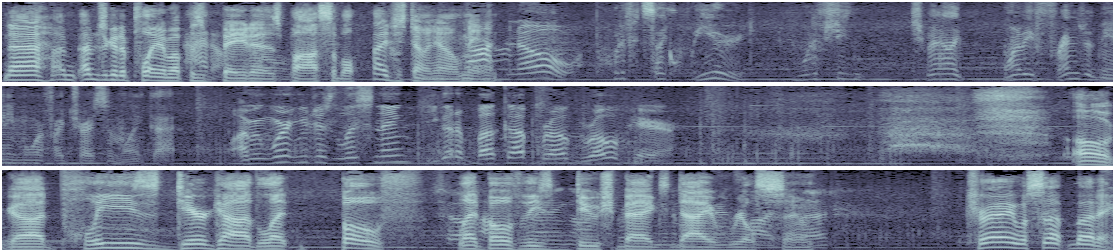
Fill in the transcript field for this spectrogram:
Nah, I'm, I'm just gonna play him up as beta know. as possible. I just don't know, man. Not know. But what if it's like weird? What if she she might not like want to be friends with me anymore if I try something like that? I mean, weren't you just listening? You gotta buck up, bro. Grow a pair. Oh god, please, dear God, let both So let how both of these planning on breaking douchebags die real soon. Trey, what's up, buddy?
